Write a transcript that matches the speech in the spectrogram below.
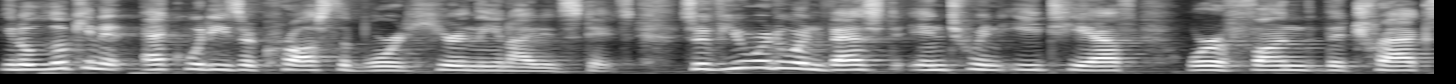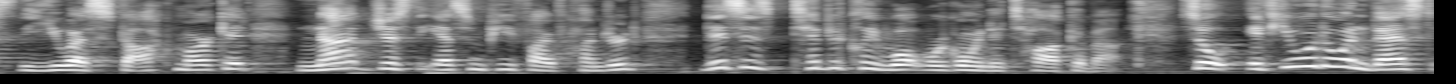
you know, looking at equities across the board here in the United States. So if you were to invest into an ETF or a fund that tracks the US stock market, not just the S&P 500, this is typically what we're going to talk about. So if you were to invest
